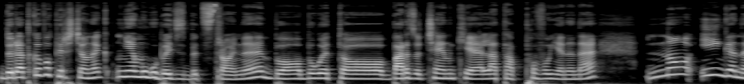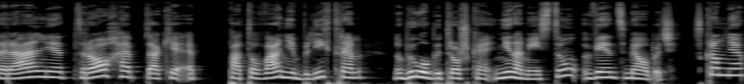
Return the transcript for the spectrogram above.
Dodatkowo pierścionek nie mógł być zbyt strojny, bo były to bardzo cienkie lata powojenne, no i generalnie trochę takie epatowanie blichtrem no byłoby troszkę nie na miejscu, więc miało być skromnie.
